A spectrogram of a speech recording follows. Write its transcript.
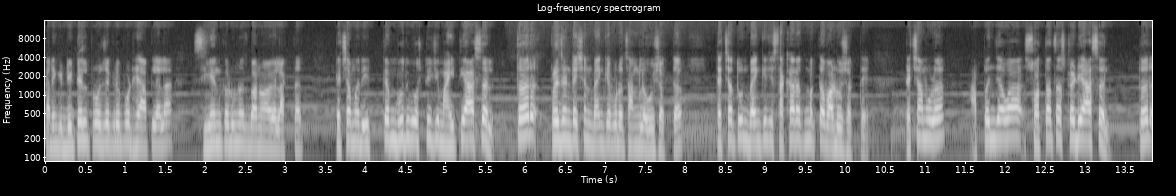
कारण की डिटेल प्रोजेक्ट रिपोर्ट हे आपल्याला सी एनकडूनच बनवावे लागतात. त्याच्यामध्ये इत्यंभूत गोष्टीची माहिती असेल तर प्रेझेंटेशन बँकेपुढे चांगलं होऊ शकतं. त्याच्यातून बँकेची सकारात्मकता वाढू शकते. त्याच्यामुळं आपण जेव्हा स्वतःचा स्टडी असेल तर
